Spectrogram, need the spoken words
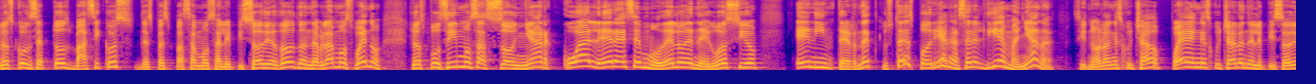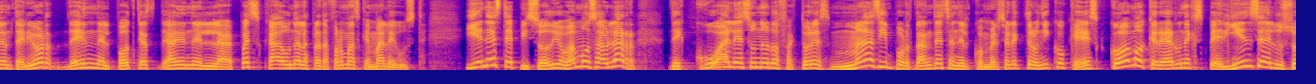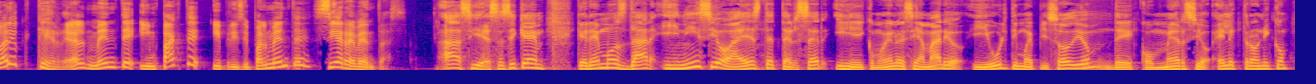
los conceptos básicos. Después pasamos al episodio 2 donde hablamos, bueno, los pusimos a soñar cuál era ese modelo de negocio en Internet que ustedes podrían hacer el día de mañana. Si no lo han escuchado, pueden escucharlo en el episodio anterior, en el podcast, en el, pues cada una de las plataformas que más le guste. Y en este episodio vamos a hablar de cuál es uno de los factores más importantes en el comercio electrónico, que es cómo crear una experiencia del usuario que realmente impacte y principalmente cierre ventas. Así es, así que queremos dar inicio a este tercer y, como bien lo decía Mario, y último episodio de comercio electrónico.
